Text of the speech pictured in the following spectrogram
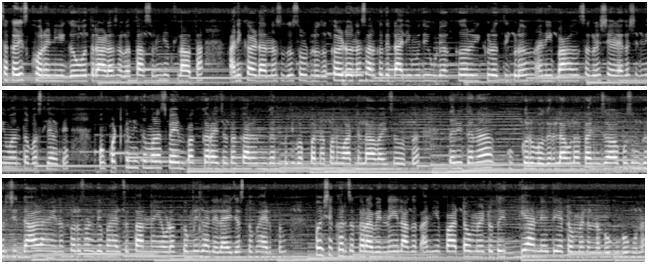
सकाळीच खोऱ्याने हे गवत राडा सगळं तासून घेतला होता. आणि करडांना सुद्धा सोडलं होतं. करडवण्यासारखं ते डालीमध्ये उड्या कर इकडं तिकडं. आणि पहा सगळ्या शेळ्या कशा निवांत बसल्या होत्या. मग पटकन इथं मला स्वयंपाक करायचा होता. कारण गणपती बाप्पांना पण वाट लावायचं होतं. तरी त्यांना कुकर वगैरे लावला होता. आणि जेव्हापासून घरची डाळ आहे ना खरं सांगते बाहेरचा ताण नाही. एवढा कमी झालेला आहे. जास्त बाहेर पण पैसे खर्च करावे नाही लागत. आणि हे पा टोमॅटो तर इतके आणले होते. या टोमॅटोना बघू बघू ना.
